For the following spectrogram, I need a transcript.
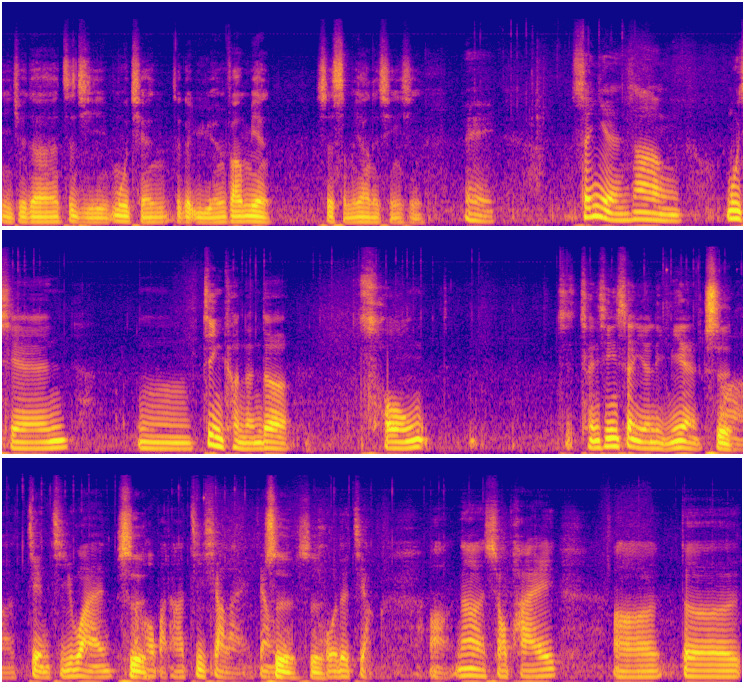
你觉得自己目前这个语言方面是什么样的情形？哎，伸言上目前嗯，尽可能的从诚心圣言里面是啊剪辑完，是然后把它记下来，这样是是活的讲啊。那小牌。啊的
